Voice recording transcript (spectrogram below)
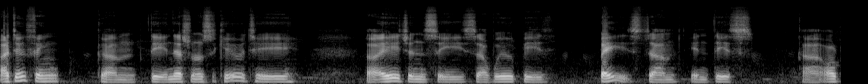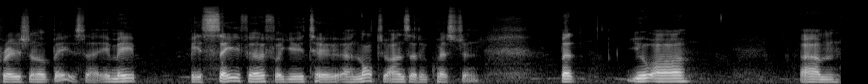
I don't think um, the national security uh, agencies uh, will be based um, in this uh, operational base. Uh, it may be safer for you to uh, not to answer the question, but you are um,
